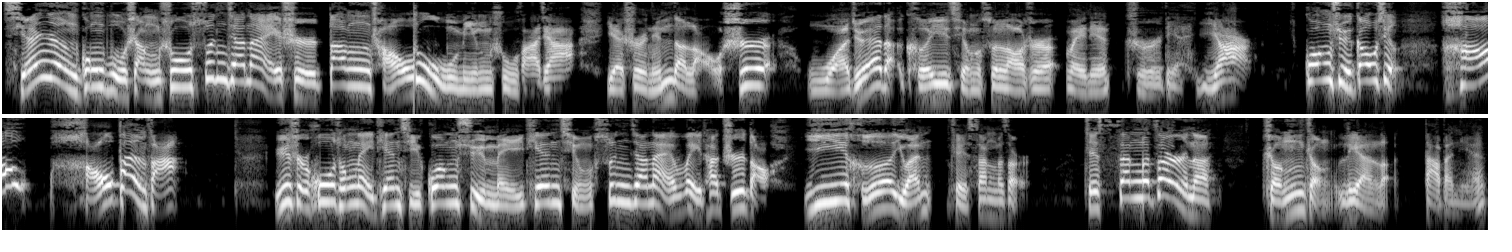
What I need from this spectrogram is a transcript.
前任工部尚书孙家鼐是当朝著名书法家，也是您的老师。”我觉得可以请孙老师为您指点一二。光绪高兴，好好办法。于是乎，从那天起，光绪每天请孙家鼐为他指导“颐和园”这三个字儿。这三个字儿呢，整整练了大半年。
